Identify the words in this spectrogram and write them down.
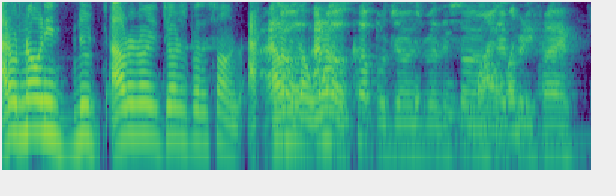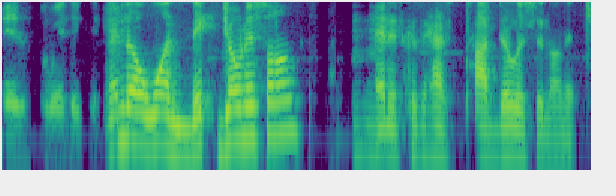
I don't know any new. I don't know any Jonas Brothers songs. I, I don't know, I know a couple Jonas Brothers songs. They're pretty fire. Is the way they did. I know one Nick Jonas song, Mhm. and it's because it has Ty Dolla $ign on it,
